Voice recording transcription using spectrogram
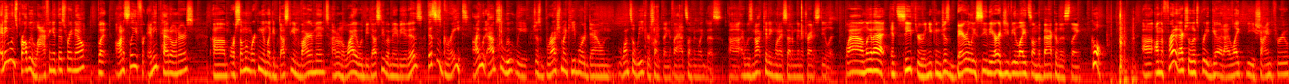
Anyone's probably laughing at this right now, but honestly, for any pet owners, um, or someone working in like a dusty environment. I don't know why it would be dusty, but maybe it is. This is great. I would absolutely just brush my keyboard down once a week or something if I had something like this. Uh, I was not kidding when I said I'm gonna try to steal it. Wow, look at that. It's see-through and you can just barely see the RGB lights on the back of this thing. Cool. Uh, on the front, it actually looks pretty good. I like the shine through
